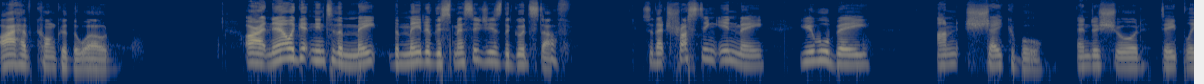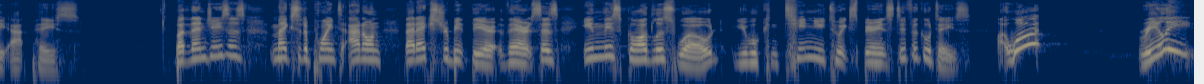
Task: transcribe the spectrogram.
I have conquered the world. All right, now we're getting into the meat. The meat of this message is the good stuff. So that trusting in me, you will be unshakable and assured, deeply at peace. But then Jesus makes it a point to add on that extra bit there. there. It says, In this godless world, you will continue to experience difficulties. Like, what? Really?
